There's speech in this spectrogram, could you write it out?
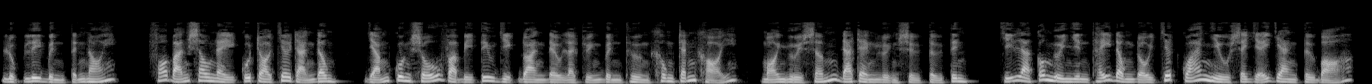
Lục Ly bình tĩnh nói. Phó bản sau này của trò chơi rạng đông, giảm quân số và bị tiêu diệt đoàn đều là chuyện bình thường không tránh khỏi, mọi người sớm đã rèn luyện sự tự tin, chỉ là có người nhìn thấy đồng đội chết quá nhiều sẽ dễ dàng từ bỏ.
